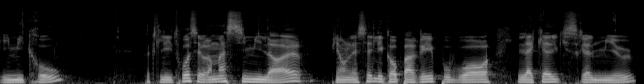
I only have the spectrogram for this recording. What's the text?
et micro. Les trois, c'est vraiment similaire, puis on essaie de les comparer pour voir laquelle qui serait le mieux.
